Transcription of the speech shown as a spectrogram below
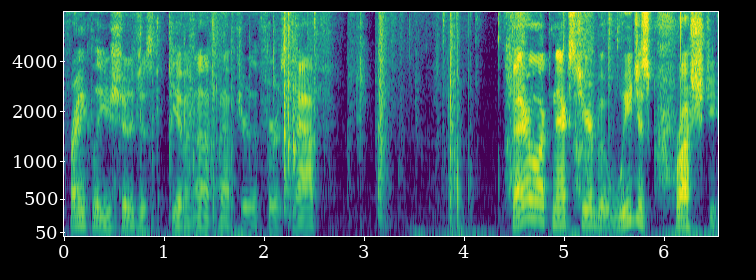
Frankly, you should have just given up after the first half. Better luck next year, but we just crushed you.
